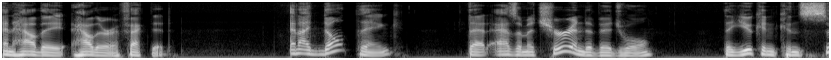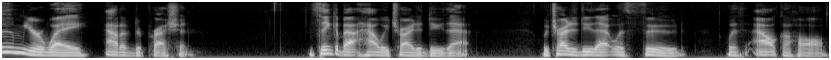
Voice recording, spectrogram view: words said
and how they how they're affected. And I don't think that as a mature individual that you can consume your way out of depression. Think about how we try to do that. We try to do that with food, with alcohol,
